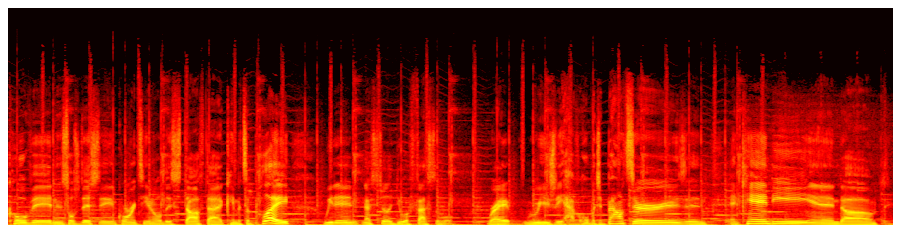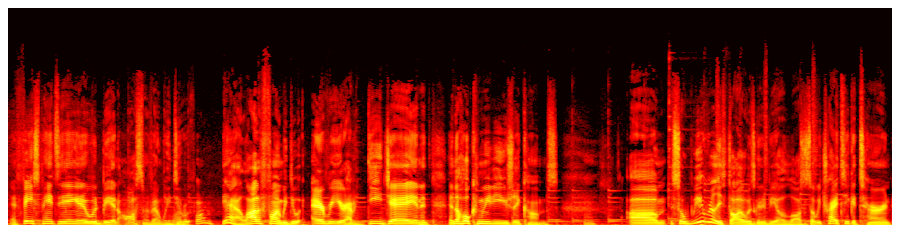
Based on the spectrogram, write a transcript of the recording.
COVID and social distancing and quarantine and all this stuff that came into play, we didn't necessarily do a festival, right? We usually have a whole bunch of bouncers and and candy and um, and face painting, and it would be an awesome event. We do fun. yeah, a lot of fun. We do every year. Have a DJ, and it, and the whole community usually comes. Um, so we really thought it was going to be a loss. So we tried to take a turn.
